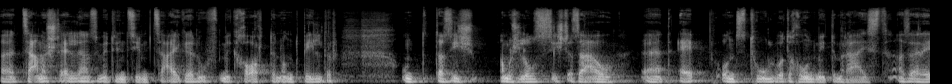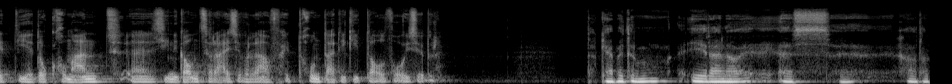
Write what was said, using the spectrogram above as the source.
äh, zusammenstellen. Also wir tun sie ihm zeigen auf, mit Karten und Bildern. Und das ist, am Schluss ist das auch äh, die App und das Tool, das der Kunde mit dem reist. Also er hat die Dokumente, äh, seinen ganzen Reiseverlauf, hat, kommt auch digital von uns über. Da geben ihr auch noch ein, äh, ich habe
